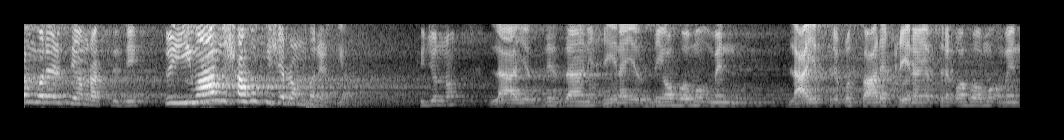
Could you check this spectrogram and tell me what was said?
রমজানের সিয়াম রাখতেছি। তো ইমান সহ কিসের রমজানের সিয়াম? কি জন্য লা ইয়াজনি জানি হিনা ইয়াজনি হুয়া মুমিন লা ইয়াসরিকু সারিক হিনা ইয়াসরিকু হুয়া মুমিন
